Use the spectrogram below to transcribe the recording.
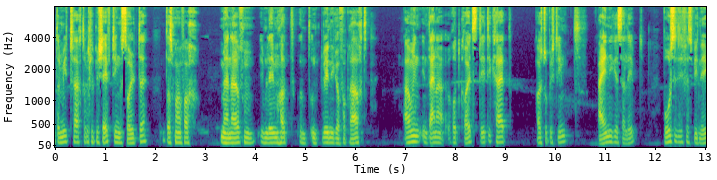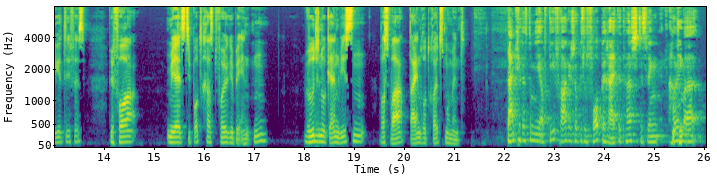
damit vielleicht ein bisschen beschäftigen sollte, dass man einfach mehr Nerven im Leben hat und, und weniger verbraucht. Auch in, in deiner Rotkreuz-Tätigkeit hast du bestimmt einiges erlebt, Positives wie Negatives. Bevor wir jetzt die Podcast-Folge beenden, würde ich nur gern wissen, was war dein Rotkreuz-Moment? Danke, dass du mir auf die Frage schon ein bisschen vorbereitet hast. Deswegen habe ich mir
